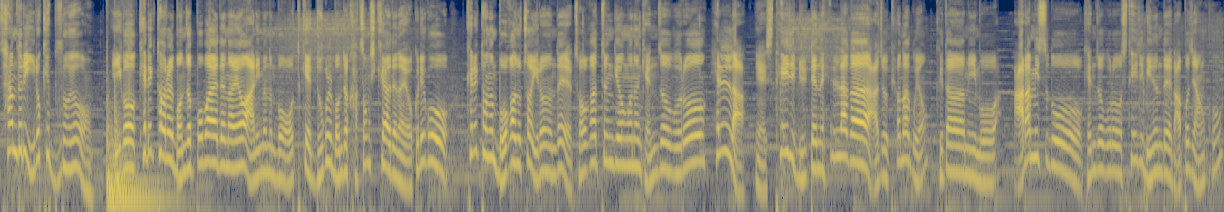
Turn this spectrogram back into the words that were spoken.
사람들이 이렇게 물어요. 이거 캐릭터를 먼저 뽑아야 되나요? 아니면은 뭐 어떻게 누굴 먼저 각성시켜야 되나요? 그리고 캐릭터는 뭐가 좋죠? 이러는데 저 같은 경우는 개인적으로 헬라 예 스테이지 밀 때는 헬라가 아주 편하고요 그 다음이 뭐 아라미스도 개인적으로 스테이지 미는데 나쁘지 않고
